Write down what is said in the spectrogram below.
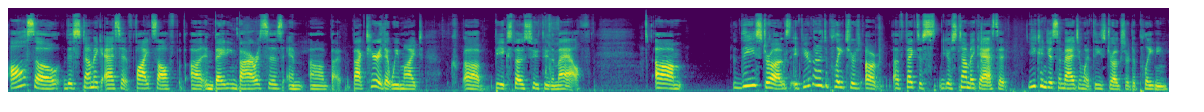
Also, the stomach acid fights off uh, invading viruses and uh, bacteria that we might uh, be exposed to through the mouth. Um, these drugs, if you're going to deplete your uh, affect your stomach acid, you can just imagine what these drugs are depleting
